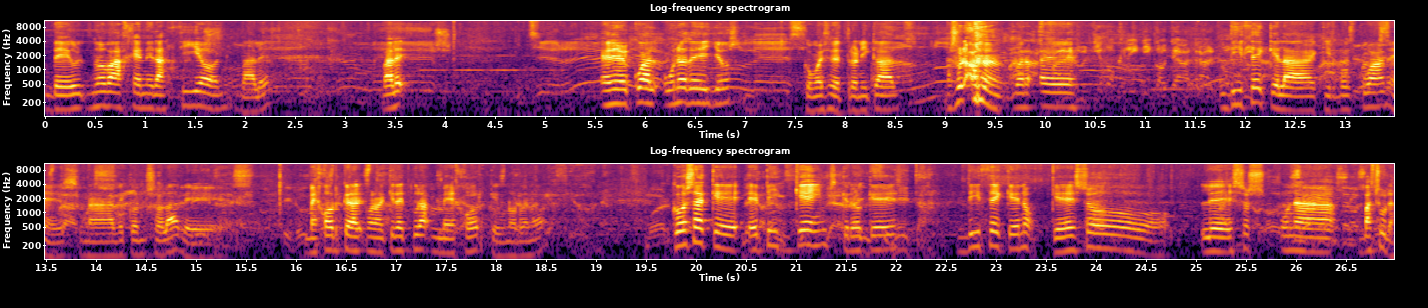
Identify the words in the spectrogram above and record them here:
de nueva generación, ¿vale? ¿Vale? En el cual uno de ellos, como es Electronic Arts, basura, bueno, eh, dice que la Xbox One es una de consola de mejor que la- con arquitectura mejor que un ordenador. Cosa que Epic Games creo que es, dice que no, que eso eso es una basura.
